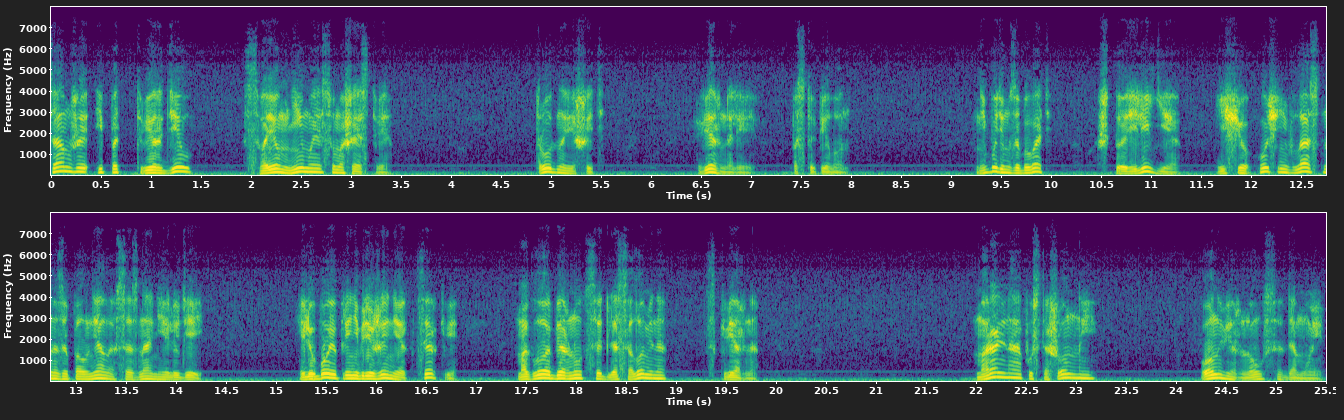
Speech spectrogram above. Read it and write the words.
сам же и подтвердил свое мнимое сумасшествие. Трудно решить, верно ли поступил он. Не будем забывать, что религия еще очень властно заполняла сознание людей, и любое пренебрежение к церкви могло обернуться для Соломина скверно. Морально опустошенный, он вернулся домой.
